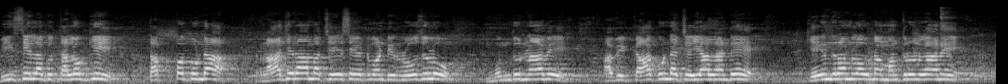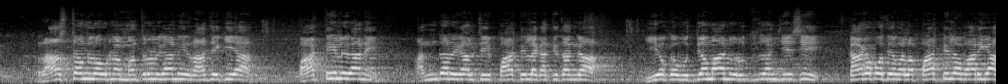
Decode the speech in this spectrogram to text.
బీసీలకు తలొగ్గి తప్పకుండా రాజీనామా చేసేటువంటి రోజులు ముందున్నవి. అవి కాకుండా చేయాలంటే కేంద్రంలో ఉన్న మంత్రులు కానీ రాష్ట్రంలో ఉన్న మంత్రులు కానీ రాజకీయ పార్టీలు కానీ అందరు కలిసి పార్టీలకు అతీతంగా ఈ యొక్క ఉద్యమాన్ని ఉద్ధృతం చేసి కాకపోతే వాళ్ళ పార్టీల వారిగా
